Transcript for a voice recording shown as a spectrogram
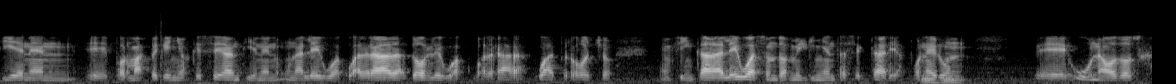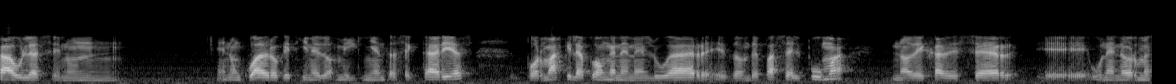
tienen, por más pequeños que sean, tienen una legua cuadrada, dos leguas cuadradas, cuatro, ocho, en fin, cada legua son 2.500 hectáreas. Poner un, una o dos jaulas en un en un cuadro que tiene 2.500 hectáreas, por más que la pongan en el lugar eh, donde pasa el puma, no deja de ser eh, una enorme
